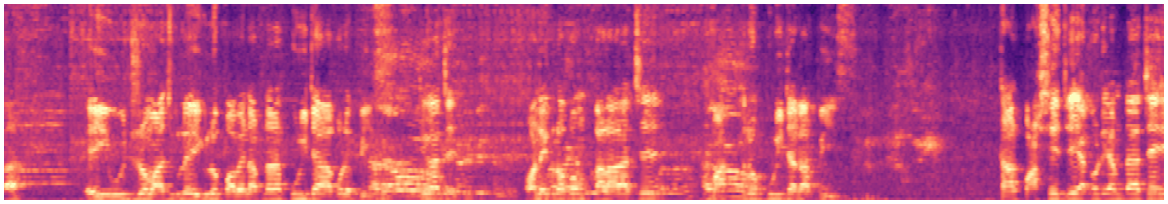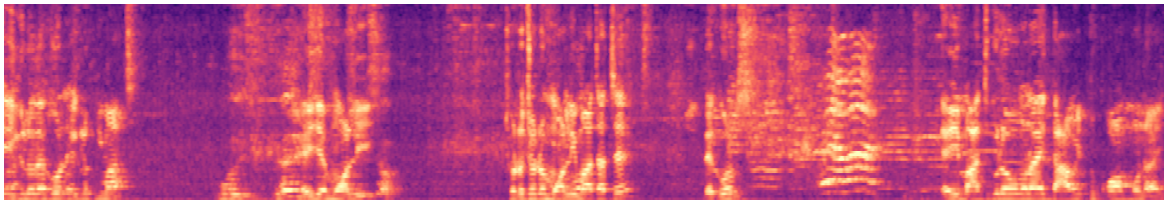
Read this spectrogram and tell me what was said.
হ্যাঁ? এই উইড্রো মাছগুলো এইগুলো পাবেন আপনারা কুড়ি টাকা করে পিস ঠিক আছে? অনেক রকম কালার আছে মাত্র কুড়ি টাকা পিস তার পাশে যে অ্যাকোরিয়ামটা আছে এইগুলো দেখুন এগুলো কি মাছ? এই যে মলি। ছোট ছোট মলি মাছ আছে দেখুন। এই মাছগুলো মনে হয় দাম একটু কম মনে হয়।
